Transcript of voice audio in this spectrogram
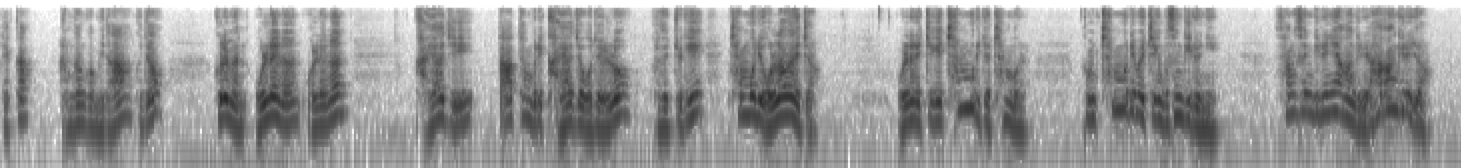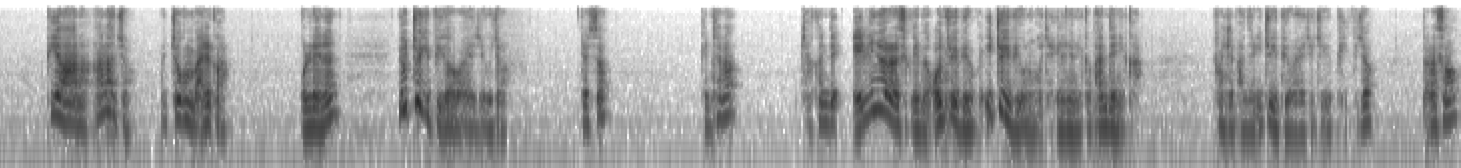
될까? 안 간 겁니다. 그죠? 그러면 원래는 원래는 가야지 따뜻한 물이 가야죠. 일로 그래서 이쪽이 찬물이 올라와야죠. 원래는 이쪽이 찬물이죠. 찬물. 그럼 찬물이면 이쪽이 무슨 기류니? 상승 기류니 하강 기류니? 하강 기류죠. 비가 안, 와- 안 하죠. 이쪽은 맑아. 원래는 이쪽이 비가 와야지. 그죠? 됐어? 괜찮아? 자, 근데 엘리뇨라 그랬으니까 어느 쪽이 비 올까? 이쪽이 비 오는 거죠. 엘리뇨니까 반대니까. 당신 반대로 이쪽이 비 와야죠. 이쪽이 비. 그죠? 따라서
